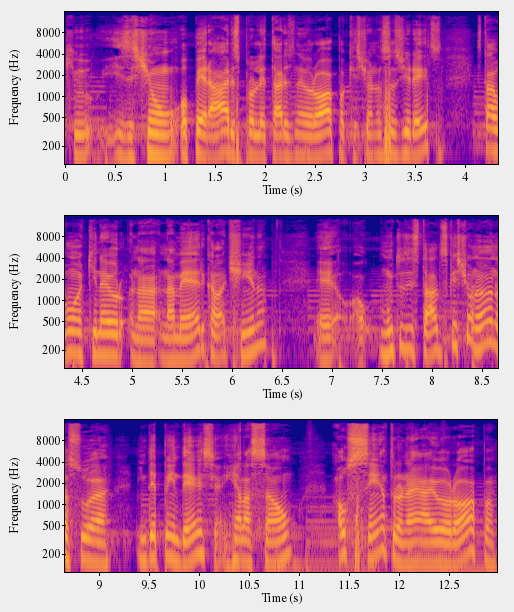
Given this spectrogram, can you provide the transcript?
que existiam operários, proletários na Europa questionando seus direitos, estavam aqui na, na, na América Latina, é, muitos estados questionando a sua independência em relação ao centro, né, à Europa,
